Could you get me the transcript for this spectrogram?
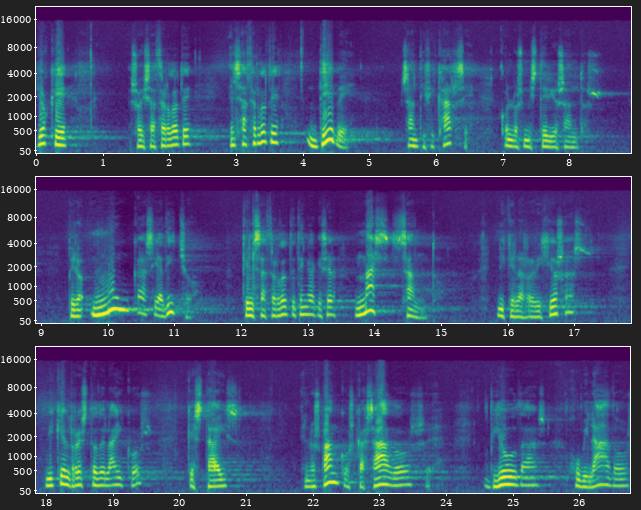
Yo que soy sacerdote, el sacerdote debe santificarse con los misterios santos. Pero nunca se ha dicho que el sacerdote tenga que ser más santo, ni que las religiosas, ni que el resto de laicos que estáis en los bancos, casados, eh, viudas, jubilados.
